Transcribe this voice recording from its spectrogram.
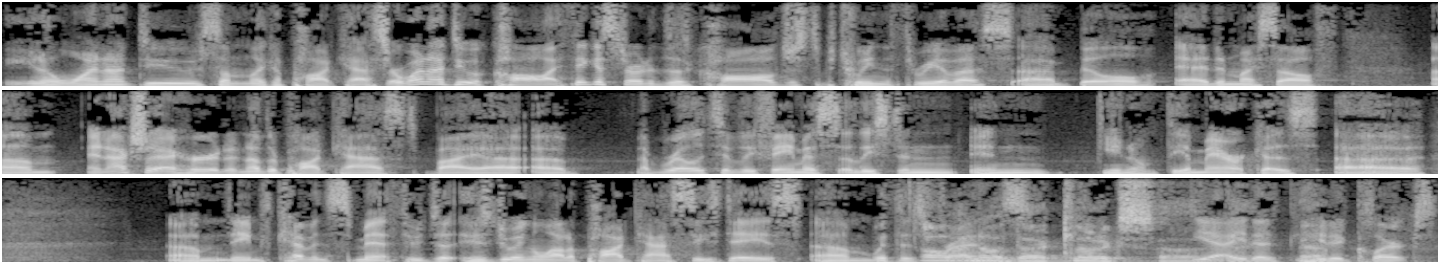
you know, why not do something like a podcast or why not do a call? I think it started as a call just between the three of us, uh, Bill, Ed, and myself. Um, and actually I heard another podcast by a, a, a relatively famous, at least in, in, you know, the Americas, uh, um, named Kevin Smith, who do, who's doing a lot of podcasts these days um, with his Oh, friends. know the clerks. Uh, Yeah, he did. yeah. He did Clerks.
